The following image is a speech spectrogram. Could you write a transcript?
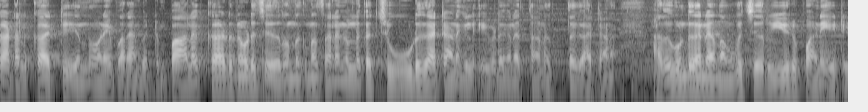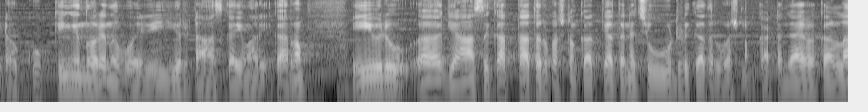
കടൽക്കാറ്റ് എന്ന് വേണമെങ്കിൽ പറയാൻ പറ്റും. പാലക്കാടിനോട് ചേർന്ന് നിൽക്കുന്ന സ്ഥലങ്ങളിലൊക്കെ ചൂട് കാറ്റാണെങ്കിൽ ഇവിടെ ഇങ്ങനെ തണുത്ത കാറ്റാണ്. അതുകൊണ്ട് തന്നെ നമുക്ക് ചെറിയൊരു പണി കിട്ടിയിട്ടോ കുക്കിംഗ് എന്ന് പറയുന്നത് വലിയൊരു ടാസ്ക്കായി മാറി. കാരണം ഈ ഒരു ഗ്യാസ് കത്താത്തൊരു പ്രശ്നം കത്തിയാൽ തന്നെ ചൂടെടുക്കാത്തൊരു പ്രശ്നം. കട്ടൻ ചായ വെക്കാനുള്ള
